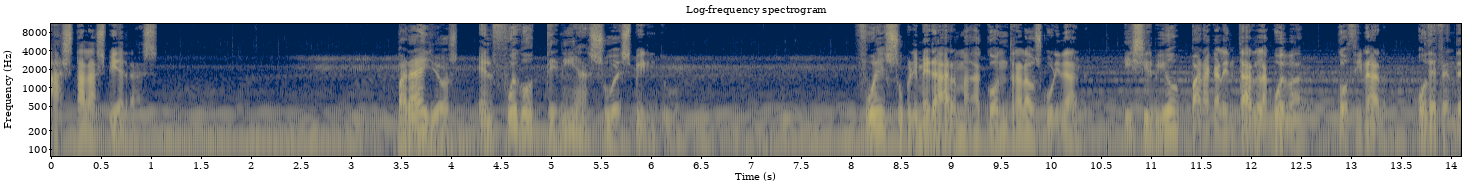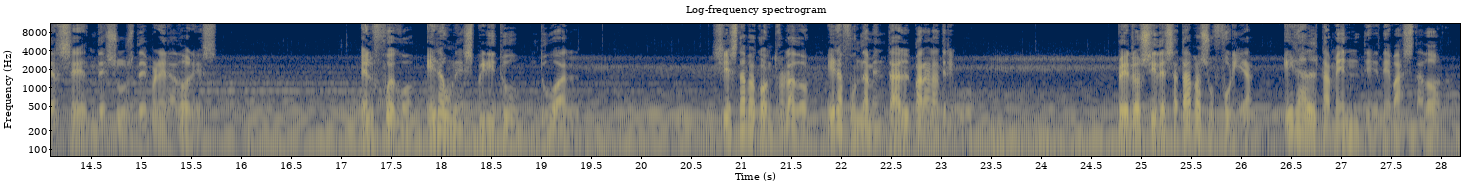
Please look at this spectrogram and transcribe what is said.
hasta las piedras. Para ellos, el fuego tenía su espíritu. Fue su primera arma contra la oscuridad y sirvió para calentar la cueva, cocinar o defenderse de sus depredadores. El fuego era un espíritu dual. Si estaba controlado, era fundamental para la tribu. Pero si desataba su furia, era altamente devastador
